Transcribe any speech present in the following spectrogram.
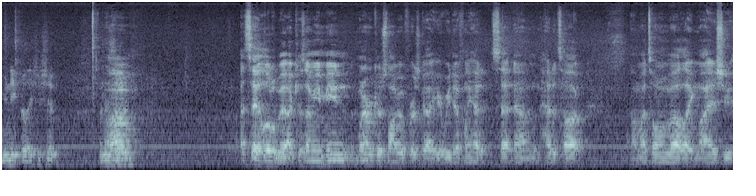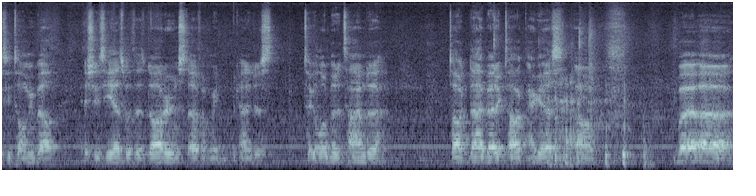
unique relationship? with his? Um, I'd say a little bit, because I mean, me and whenever Coach Longo first got here, we definitely had sat down and had a talk. Um, I told him about like my issues. He told me about issues he has with his daughter and stuff, and we kind of just took a little bit of time to talk diabetic talk, I guess. Um, but uh,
